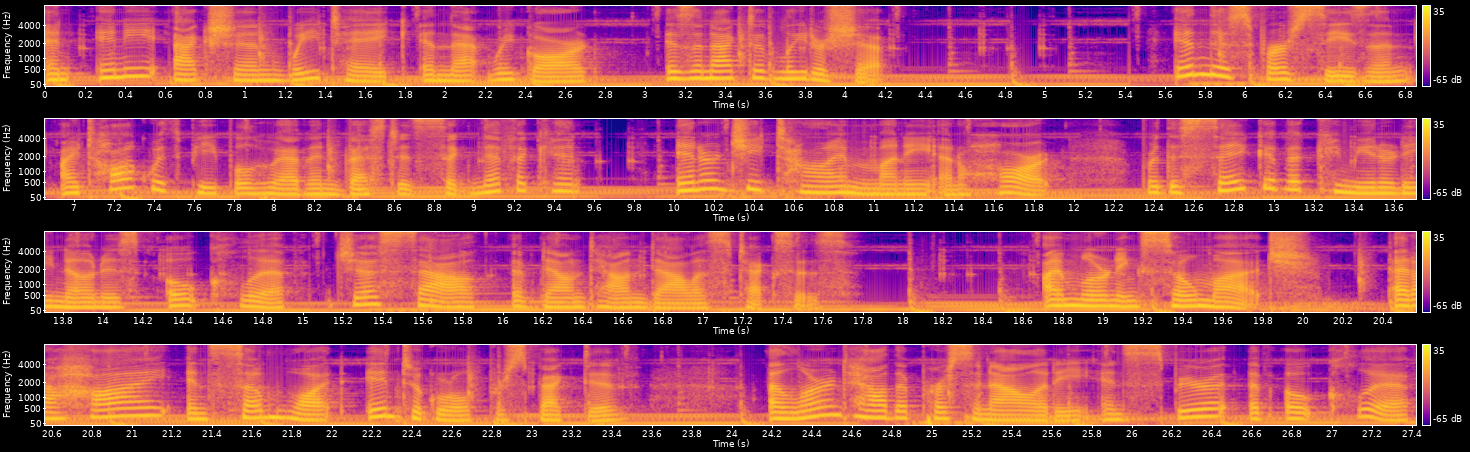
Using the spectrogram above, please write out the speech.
and any action we take in that regard is an act of leadership. In this first season, I talk with people who have invested significant energy, time, money, and heart for the sake of a community known as Oak Cliff, just south of downtown Dallas, Texas. I'm learning so much. At a high and somewhat integral perspective, I learned how the personality and spirit of Oak Cliff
